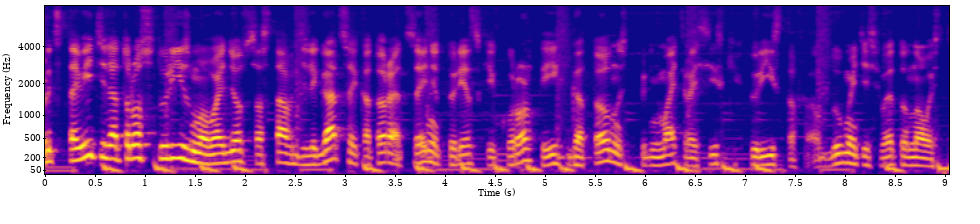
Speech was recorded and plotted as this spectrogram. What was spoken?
Представитель от Ростуризма войдет в состав делегации, которая оценит турецкие курорты и их готовность принимать российских туристов. Вдумайтесь в эту новость.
